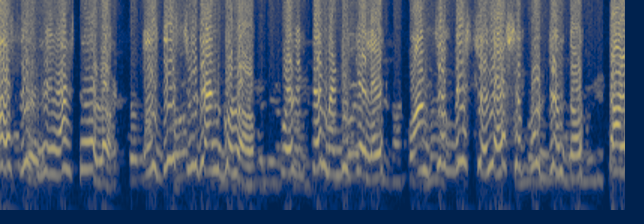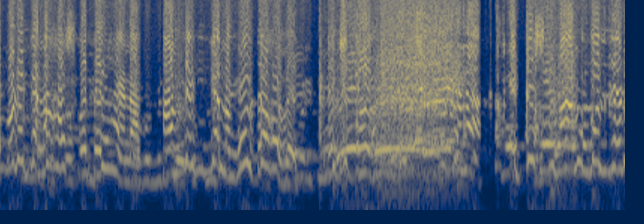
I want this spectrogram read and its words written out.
রাস্তায় নেমে আসতে হলো। এই যে স্টুডেন্টগুলো পরীক্ষা মেডিকেলে পঞ্চম বেশ চলে আসা পর্যন্ত, তারপরে কেন হাসপাতাল হয় না? আমাদেরকে কেন বলতে হবে? একটা সুনামগঞ্জের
